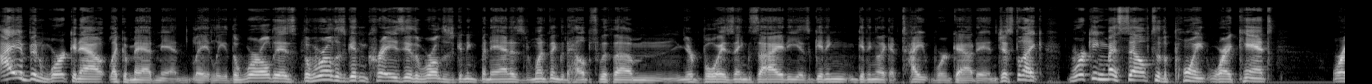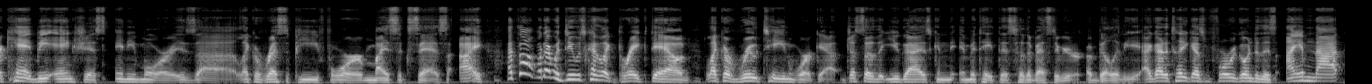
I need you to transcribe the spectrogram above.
I have been working out like a madman lately. The world is the world is getting crazy. The world is getting bananas. And one thing that helps with um your boy's anxiety is getting getting like a tight workout in. Just like working myself to the point where I can't where I can't be anxious anymore is uh, like a recipe for my success. I I thought what I would do is kind of like break down like a routine workout, just so that you guys can imitate this to the best of your ability. I got to tell you guys before we go into this, I am not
